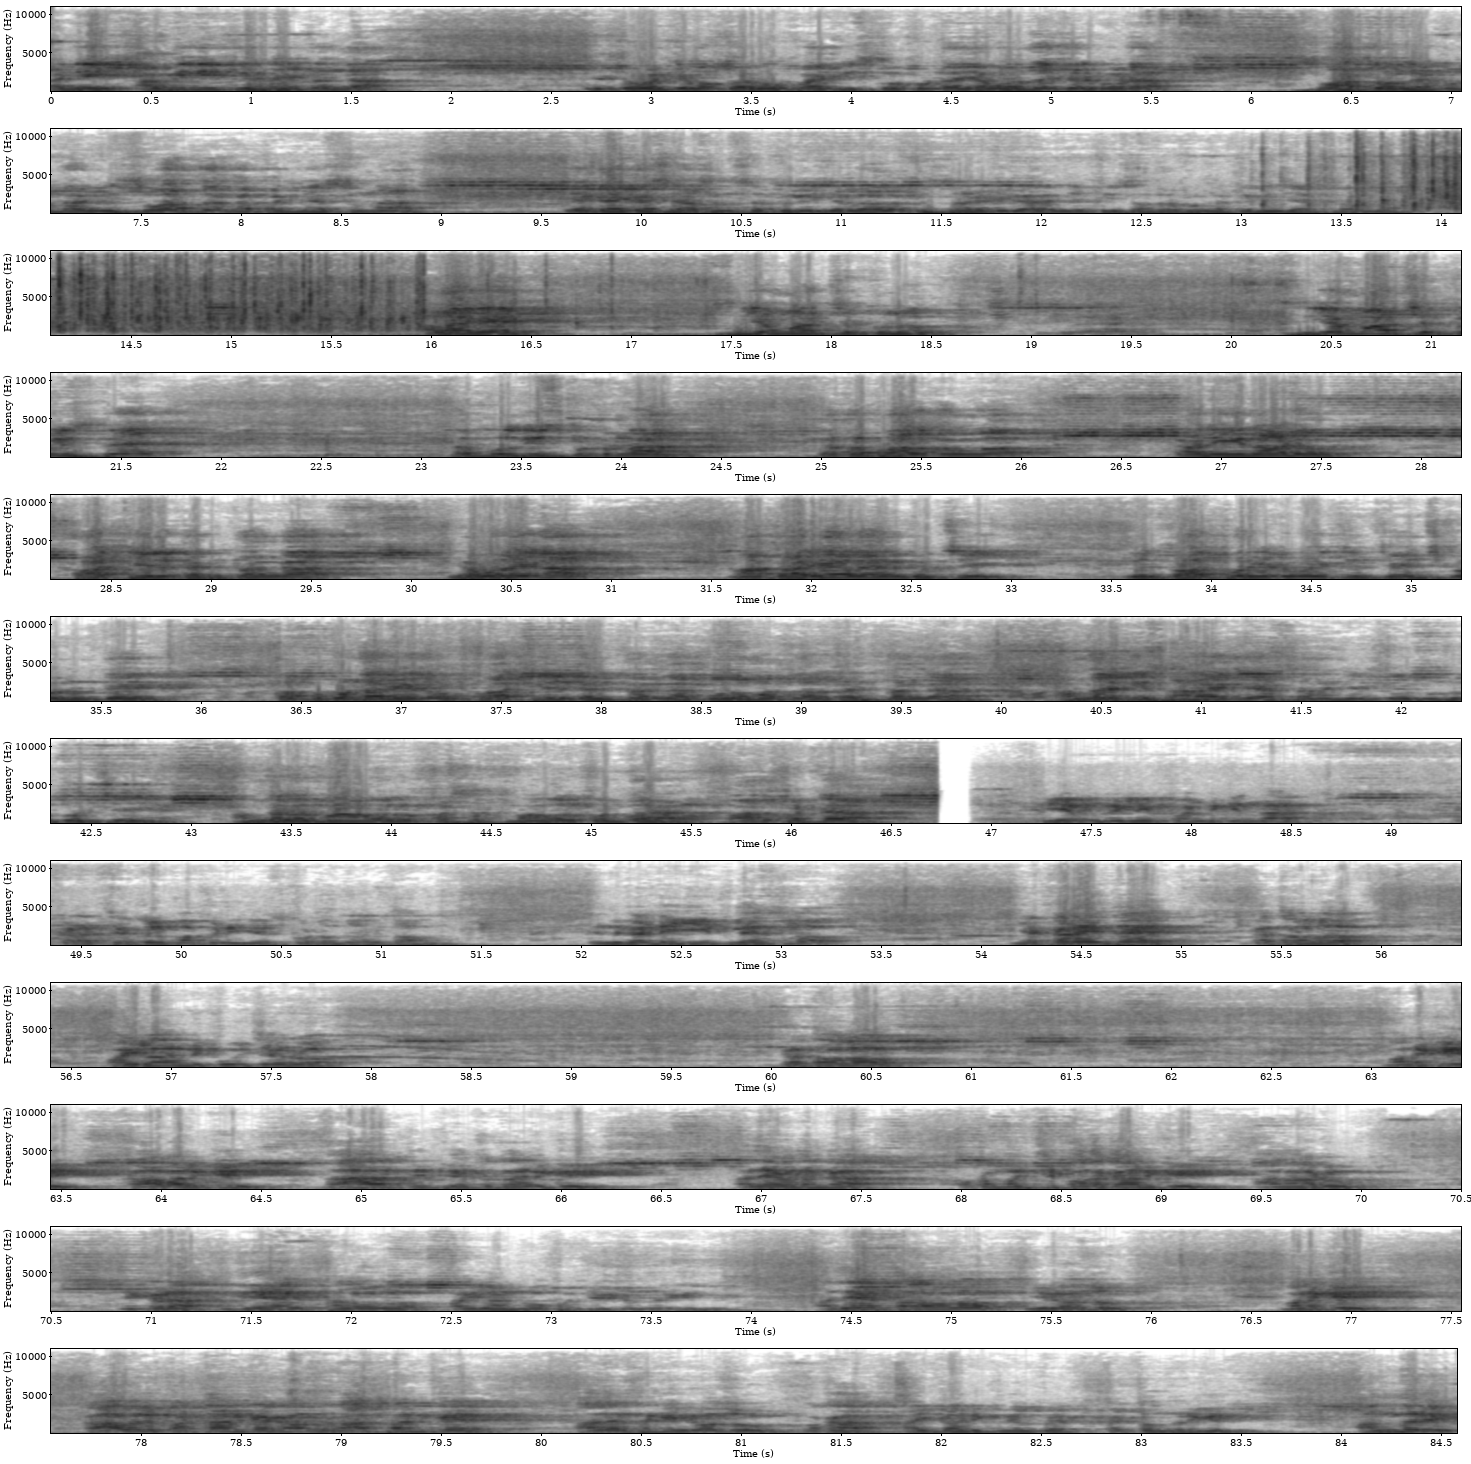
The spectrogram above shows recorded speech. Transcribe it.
అని అవినీతి రహితంగా ఎటువంటి ఒక్క రూపాయి తీసుకోకుండా ఎవరి దగ్గర కూడా స్వార్థం లేకుండా నిస్వార్థంగా పనిచేస్తున్న ఏకైక శాసనసభ్యులు ఈ జిల్లాలో కృష్ణారెడ్డి గారు అని చెప్పి సందర్భంగా తెలియజేస్తా ఉన్నాం. అలాగే సిఎంఆర్ చెక్కులు సిఎంఆర్ చెక్కులు ఇస్తే డబ్బులు తీసుకుంటున్న గత పాలకుల్లో కానీ ఈనాడు పార్టీలు ఖచ్చితంగా ఎవరైనా మా కార్యాలయానికి వచ్చి మీరు కార్పొరేట్ వైద్యం చేయించుకొని ఉంటే తప్పకుండా నేను పార్టీలు ఖచ్చితంగా కుల మతాలు ఖచ్చితంగా అందరికీ సహాయం చేస్తానని చెప్పి ముందుకు వచ్చి అందరూ మా వాళ్ళు కష్ట మా వాళ్ళు కొంత బాధపడ్డా. సీఎం రిలీఫ్ ఫండ్ కింద ఇక్కడ చెక్కులు పంపిణీ చేసుకోవడం జరుగుతూ ఉంది. ఎందుకంటే ఈ ప్లేస్లో ఎక్కడైతే గతంలో పైలాన్ని కూల్చారో గతంలో మనకి కావలికి దాహార్తి తీర్చడానికి అదేవిధంగా ఒక మంచి పథకానికి ఆనాడు ఇక్కడ ఇదే స్థలంలో పైలాన్ని ఓపెన్ చేయడం జరిగింది. అదే స్థలంలో ఈరోజు మనకి కావలి పట్టణానికే కాదు రాష్ట్రానికే ఆదర్శంగా ఈరోజు ఒక ఐకానిక్ నిలబె పెట్టడం జరిగింది. అందరి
